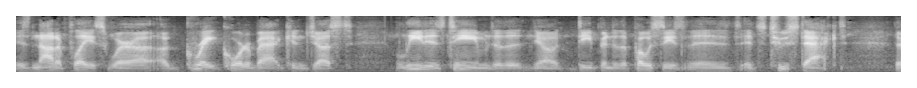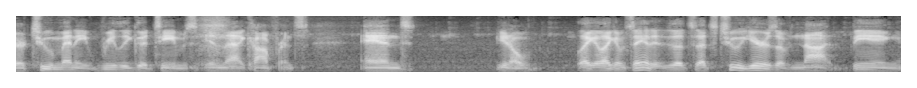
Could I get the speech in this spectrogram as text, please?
is not a place where a, a great quarterback can just lead his team to the you know deep into the postseason. It, it's too stacked. There are too many really good teams in that conference, and you know, like like I'm saying, that's that's two years of not being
